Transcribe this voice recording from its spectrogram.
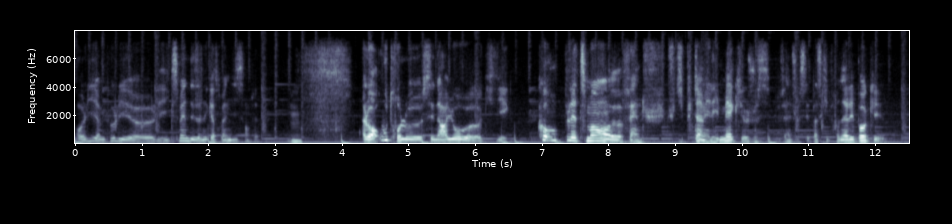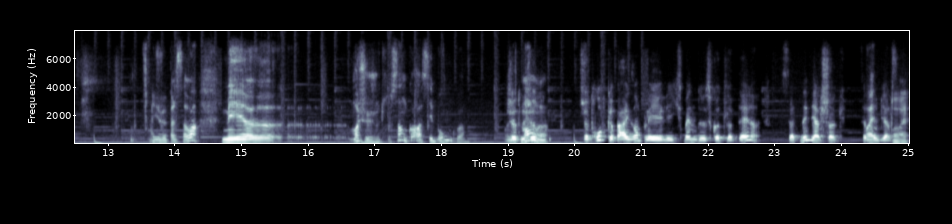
je relis un peu les, euh, les X-Men des années 90, en fait. Hmm. Alors, outre le scénario euh, qui est complètement, euh, enfin, tu, tu dis putain, mais les mecs, je sais, je sais pas ce qu'ils prenaient à l'époque et, et je vais pas le savoir, mais euh, euh, moi, je, je trouve ça encore assez bon, quoi. Je- Honnêtement, je- euh, Je trouve que par exemple, les, les X-Men de Scott Lobdell, ça tenait bien le choc. Ça Ouais. tenait bien le choc. Ouais.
